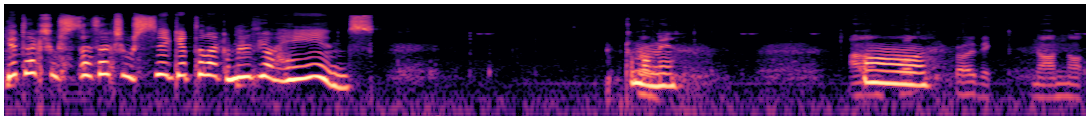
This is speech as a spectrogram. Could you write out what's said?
You have to actually. That's actually sick. You have to like move your hands. Come on, man. Um, I'm Oh. claustrophobic. No, I'm not.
